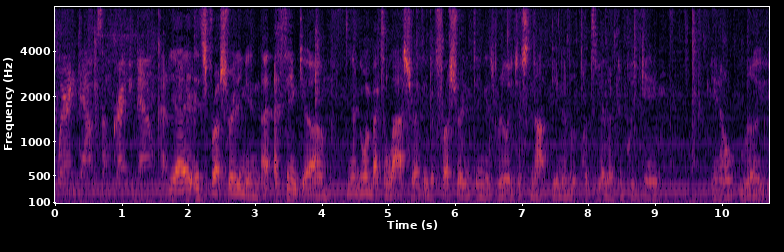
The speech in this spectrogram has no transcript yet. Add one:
Wearing down, some grinding down, kind of. Yeah, it's frustrating, and I, I think um, you know going back to last year, I think the frustrating thing is really just not being able to put together a complete game. You know, really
